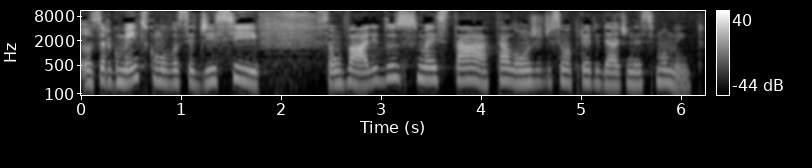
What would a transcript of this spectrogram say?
os argumentos, como você disse, são válidos, mas está tá longe de ser uma prioridade nesse momento.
